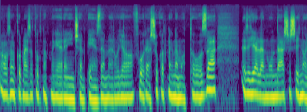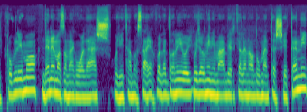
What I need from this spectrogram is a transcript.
az önkormányzatoknak meg erre nincsen pénze, mert hogy a forrásokat meg nem adta hozzá. Ez egy ellentmondás és egy nagy probléma, de nem az a megoldás, hogy vitába szálljak vele, Dani, hogy, hogy a minimálbért kellene adómentessé tenni,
